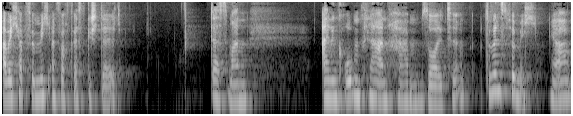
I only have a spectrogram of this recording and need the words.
Aber ich habe für mich einfach festgestellt, dass man einen groben Plan haben sollte. Zumindest für mich. Ja,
